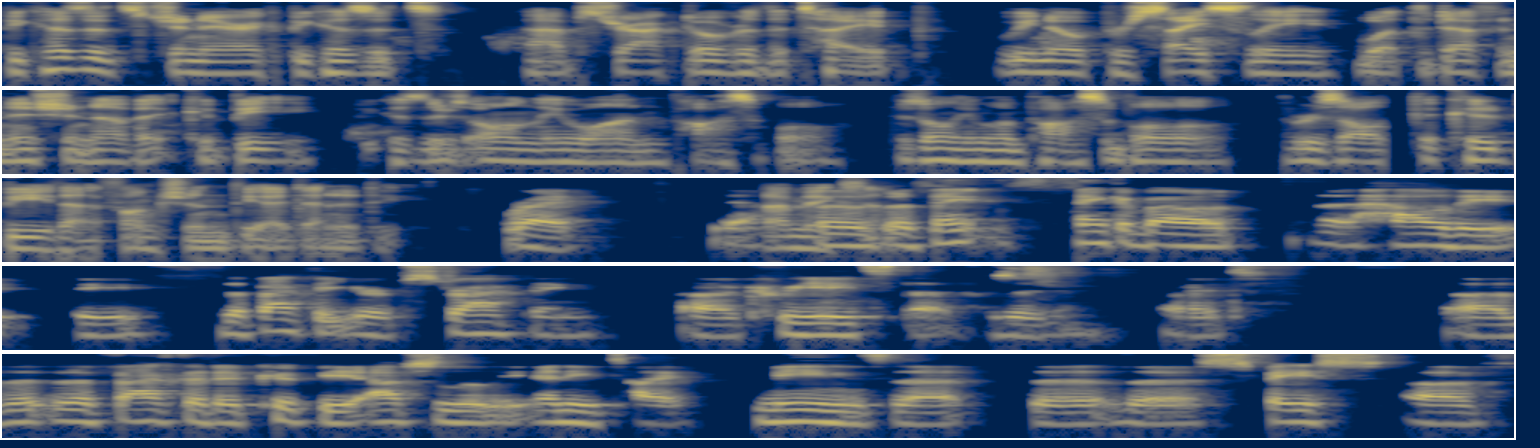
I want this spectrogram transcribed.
Because it's generic, because it's abstract over the type, we know precisely what the definition of it could be because there's only one possible there's only one possible result that could be that function the identity. Right. Yeah. That makes but, sense. think, think about how the, the the fact that you're abstracting uh, creates that precision right? Uh, the, the fact that it could be absolutely any type means that the the space of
